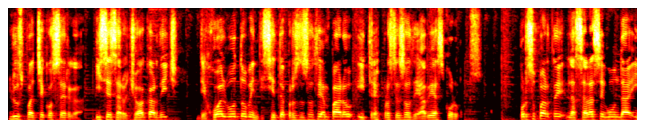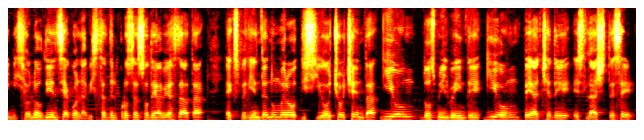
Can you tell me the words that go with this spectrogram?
Luz Pacheco Serga y César Ochoa Cardich, dejó al voto 27 procesos de amparo y 3 procesos de habeas corpus. Por su parte, la Sala Segunda inició la audiencia con la vista del proceso de habeas data, expediente número 1880-2020-PHD-TC,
